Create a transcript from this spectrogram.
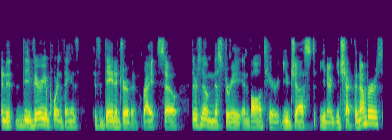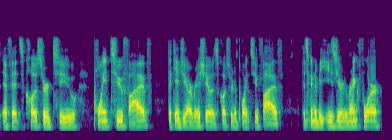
And the, the very important thing is is data driven, right? So there's no mystery involved here. You just, you know, you check the numbers. If it's closer to 0.25, the KGR ratio is closer to 0.25, it's going to be easier to rank for.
